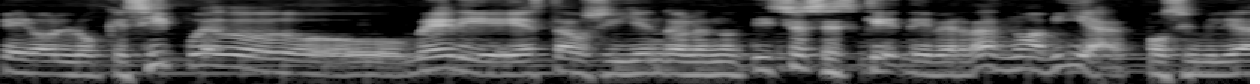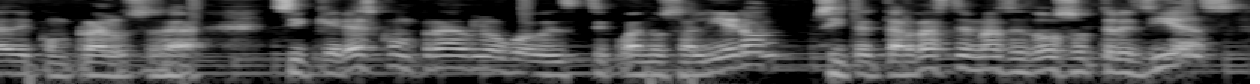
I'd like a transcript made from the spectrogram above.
pero lo que sí puedo ver y he estado siguiendo las noticias es que de verdad no había posibilidad de comprarlos. O sea, si querías comprarlo este, cuando salieron, si te tardaste más de dos o tres días,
